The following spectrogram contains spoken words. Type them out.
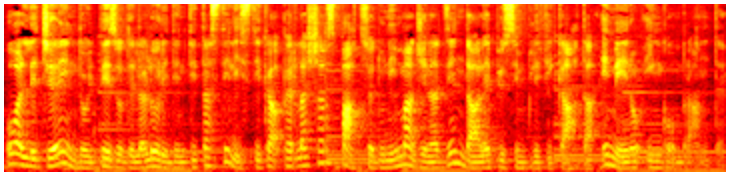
o alleggerendo il peso della loro identità stilistica per lasciare spazio ad un'immagine aziendale più semplificata e meno ingombrante.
